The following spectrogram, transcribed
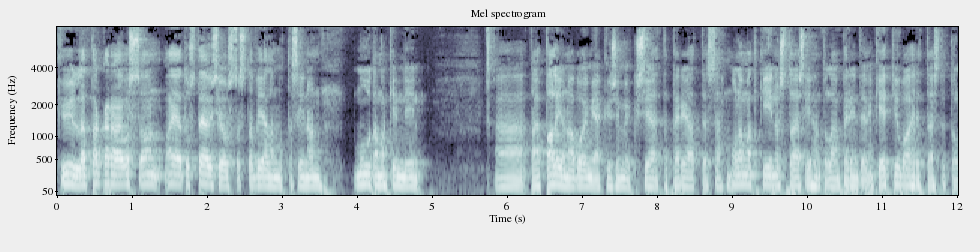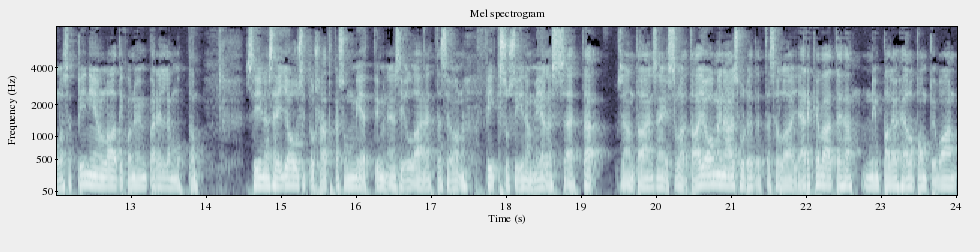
Kyllä, takaraivossa on ajatus täysjoustosta vielä, mutta siinä on muutamakin niin, ää, tai paljon avoimia kysymyksiä, että periaatteessa molemmat kiinnostaisi ihan tuollainen perinteinen ketjuvaihde tai sitten tuollaisen pinion laatikon ympärille, mutta siinä se jousitusratkaisun miettiminen sillä että se on fiksu siinä mielessä, että se antaa ensin sellaiset ajo-ominaisuudet, että se on järkevää tehdä, niin paljon helpompi vaan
